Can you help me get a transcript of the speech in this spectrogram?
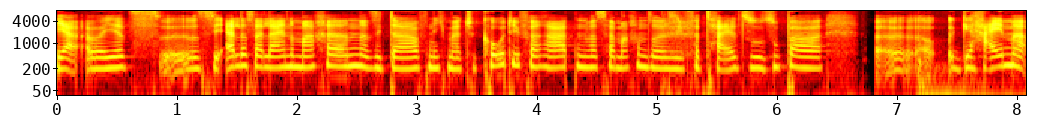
ja, aber jetzt äh, sie alles alleine machen. Sie darf nicht mal Chakoti verraten, was er machen soll. Sie verteilt so super äh, geheime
